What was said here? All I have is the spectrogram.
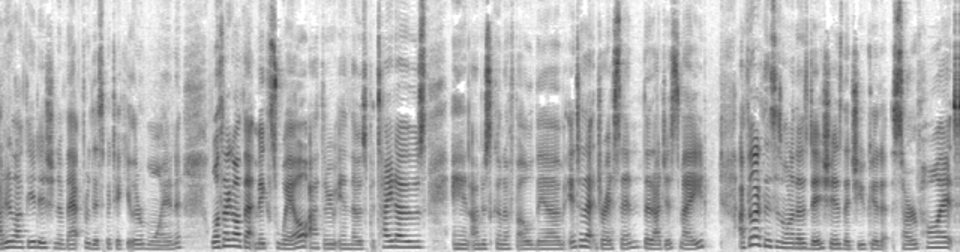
I did like the addition of that for this particular one. Once I got that mixed well, I threw in those potatoes and I'm just going to fold them into that dressing that I just made. I feel like this is one of those dishes that you could serve hot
